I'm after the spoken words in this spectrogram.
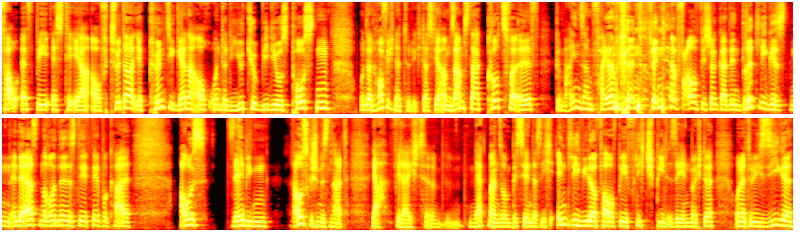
VfBSTR auf Twitter. Ihr könnt sie gerne auch unter die YouTube-Videos posten. Und dann hoffe ich natürlich, dass wir am Samstag kurz vor elf gemeinsam feiern können, wenn der VfB Stuttgart den Drittligisten in der ersten Runde des DFB-Pokal aus selbigen rausgeschmissen hat. Ja, vielleicht äh, merkt man so ein bisschen, dass ich endlich wieder VfB Pflichtspiele sehen möchte und natürlich Siege,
